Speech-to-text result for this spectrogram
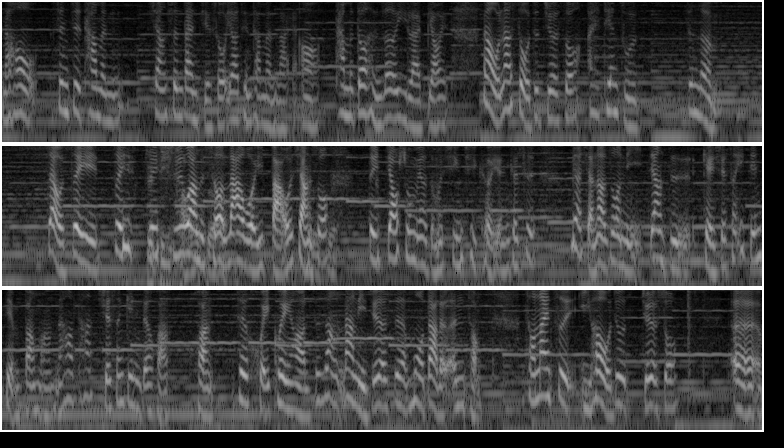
然后甚至他们像圣诞节时候邀请他们来啊，他们都很乐意来表演。那我那时候我就觉得说，哎，天主真的在我最最最失望的时候拉我一把。我想说，对教书没有什么兴趣可言，可是。没有想到说你这样子给学生一点点帮忙，然后他学生给你的还还这回馈哈，就让让你觉得是莫大的恩宠。从那一次以后，我就觉得说，呃，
